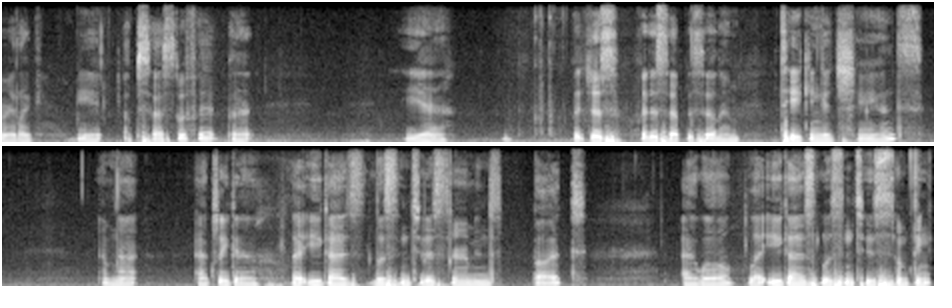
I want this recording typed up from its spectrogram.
or like be obsessed with it, but yeah. But just for this episode, I'm taking a chance. I'm not actually gonna let you guys listen to the sermons, but I will let you guys listen to something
